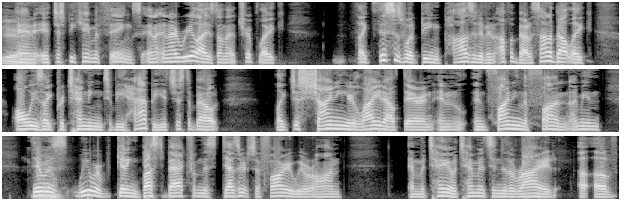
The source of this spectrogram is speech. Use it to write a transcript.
yeah. and it just became a thing. And and I realized on that trip, like, like this is what being positive and up about. It's not about like always like pretending to be happy. It's just about like just shining your light out there and and and finding the fun. I mean, there Yeah. was we were getting bussed back from this desert safari we were on, and Matteo, ten minutes into the ride uh, of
